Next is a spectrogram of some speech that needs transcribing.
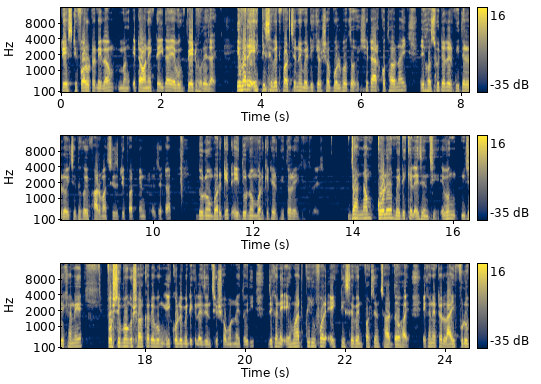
টেস্টি পরোটা নিলাম এটা অনেকটাই দেয় এবং পেট ভরে যায়। এবারে এইটটি সেভেন পার্সেন্টের মেডিকেল শপ বলব, তো সেটা আর কোথাও নাই, এই হসপিটালের ভিতরে রয়েছে। দেখো এই ফার্মাসিস্ট ডিপার্টমেন্ট যেটা, দু নম্বর গেট এই দু নম্বর গেটের ভিতরে যার নাম কোলে মেডিকেল এজেন্সি এবং যেখানে পশ্চিমবঙ্গ সরকার এবং এই কোলে মেডিকেল এজেন্সির সমন্বয় তৈরি, যেখানে এমআরপির উপর এইটটি সেভেন পার্সেন্ট ছাড় দেওয়া হয়। এখানে একটা লাইভ প্রুফ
